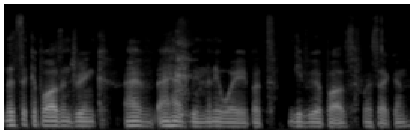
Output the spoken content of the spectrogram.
let's take a pause and drink. I have I have been anyway, but give you a pause for a second.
